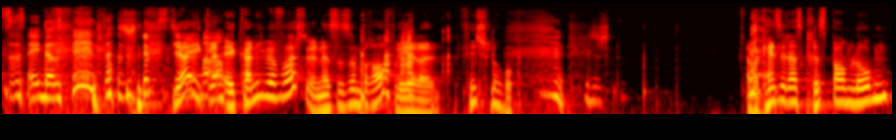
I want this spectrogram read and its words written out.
Das ist echt das, das Schlimmste. Ja, ich, klar, kann ich mir vorstellen, dass das so ein Brauch wäre. Fischlob. Aber kennst du das, Christbaum loben?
